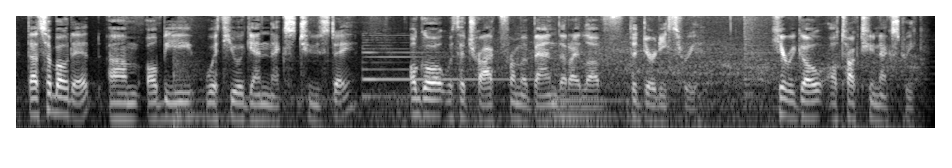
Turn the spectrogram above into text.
that's about it. Um, I'll be with you again next Tuesday. I'll go out with a track from a band that I love, The Dirty Three. Here we go. I'll talk to you next week.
